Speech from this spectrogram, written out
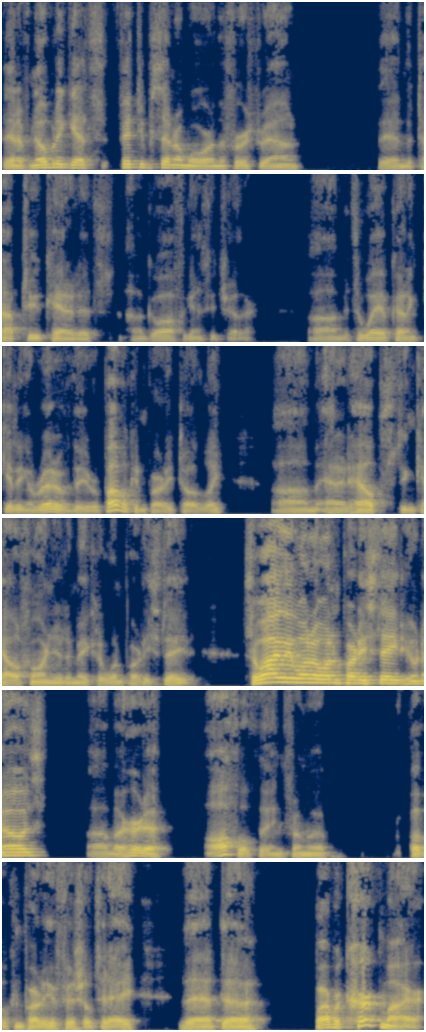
then, if nobody gets fifty percent or more in the first round, then the top two candidates uh, go off against each other. Um, it's a way of kind of getting rid of the Republican Party totally, um, and it helps in California to make it a one-party state. So, why we want a one-party state? Who knows? Um, I heard a awful thing from a Republican Party official today that uh, Barbara Kirkmeyer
